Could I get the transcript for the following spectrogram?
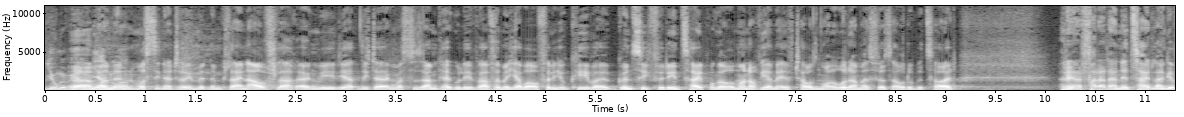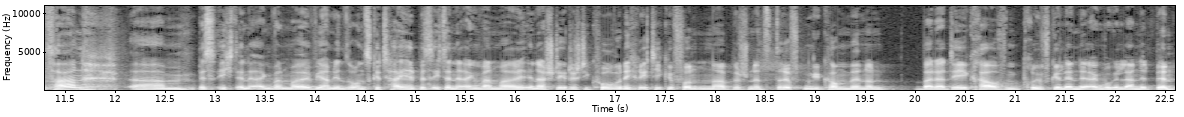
Junge, wir haben Ähm, und dann Januar. musste ich natürlich mit einem kleinen Aufschlag irgendwie, die hatten sich da irgendwas zusammenkalkuliert, war für mich aber auch völlig okay, weil günstig für den Zeitpunkt auch immer noch, wir haben 11.000 Euro damals fürs Auto bezahlt. Hat den Vater dann eine Zeit lang gefahren, ähm, bis ich dann irgendwann mal, wir haben den so uns geteilt, bis ich dann irgendwann mal innerstädtisch die Kurve nicht richtig gefunden habe, bisschen ins Driften gekommen bin und bei der Dekra auf dem Prüfgelände irgendwo gelandet bin.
